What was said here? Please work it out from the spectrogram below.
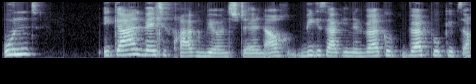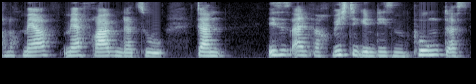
Und egal welche Fragen wir uns stellen, auch wie gesagt, in dem Workbook, Workbook gibt es auch noch mehr, mehr Fragen dazu, dann ist es einfach wichtig in diesem Punkt, dass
